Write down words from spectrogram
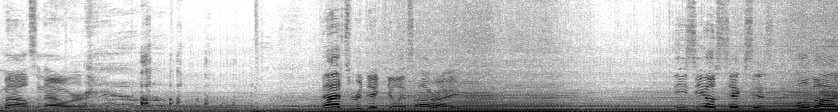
Miles an hour. That's ridiculous. All right. These Z06s, hold on.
